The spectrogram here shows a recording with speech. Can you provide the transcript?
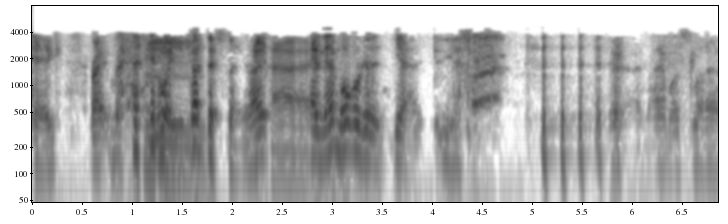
pig, right? anyway, you cut this thing, right? Pie. And then what we're gonna, yeah, yes. I almost let a,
